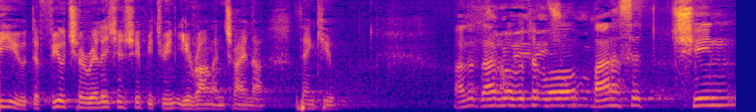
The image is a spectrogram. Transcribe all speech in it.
view the future relationship between Iran and China? Thank you. حالا در رابطه با بحث چین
